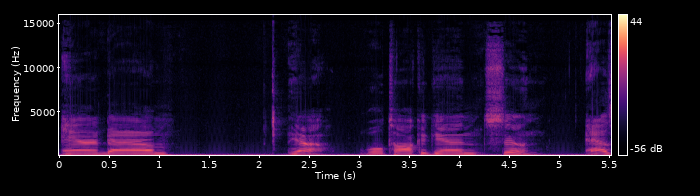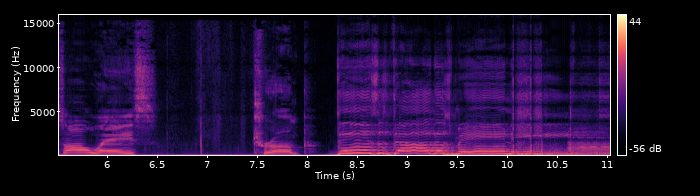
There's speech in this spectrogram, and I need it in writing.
And, um, yeah, we'll talk again soon. As always, Trump. This is Douglas Mini.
